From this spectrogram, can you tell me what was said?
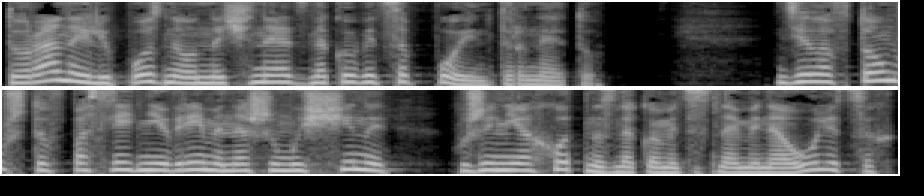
то рано или поздно он начинает знакомиться по интернету. Дело в том, что в последнее время наши мужчины уже неохотно знакомятся с нами на улицах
